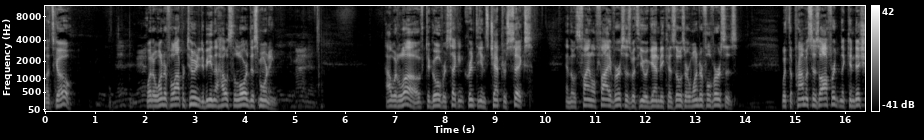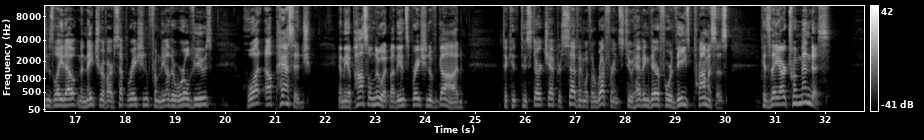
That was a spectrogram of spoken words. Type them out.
Let's go. What a wonderful opportunity to be in the house of the Lord this morning. I would love to go over 2 Corinthians chapter 6 and those final five verses with you again because those are wonderful verses. With the promises offered and the conditions laid out and the nature of our separation from the other worldviews, what a passage! And the apostle knew it by the inspiration of God to, to start chapter 7 with a reference to having, therefore, these promises, because they are tremendous.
